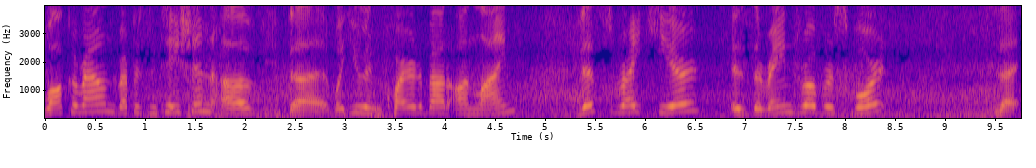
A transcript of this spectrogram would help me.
walk-around representation of the what you inquired about online. This right here is the Range Rover Sport, the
